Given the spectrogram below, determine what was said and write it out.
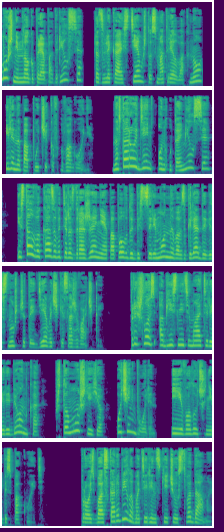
Муж немного приободрился, развлекаясь тем, что смотрел в окно или на попутчиков в вагоне. На второй день он утомился и стал выказывать раздражение по поводу бесцеремонного взгляда веснушчатой девочки со жвачкой. Пришлось объяснить матери ребенка, что муж ее очень болен, и его лучше не беспокоить. Просьба оскорбила материнские чувства дамы,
